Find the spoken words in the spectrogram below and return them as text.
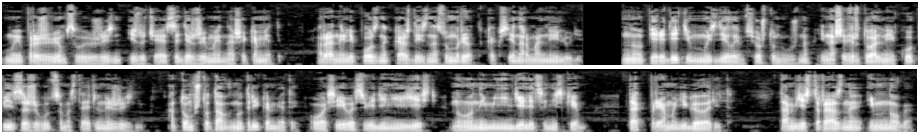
Мы проживем свою жизнь, изучая содержимое нашей кометы. Рано или поздно каждый из нас умрет, как все нормальные люди. Но перед этим мы сделаем все, что нужно, и наши виртуальные копии заживут самостоятельной жизнью. О том, что там внутри кометы, у Асеева сведения есть, но он ими не делится ни с кем. Так прямо и говорит. Там есть разное и много.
